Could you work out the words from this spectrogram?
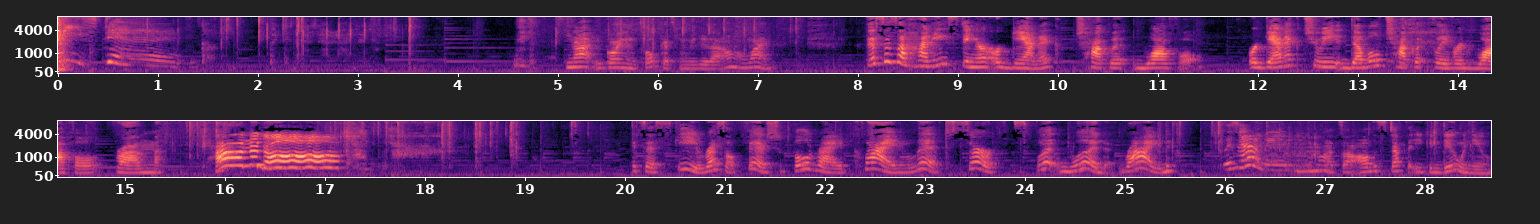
Bee sting. It's not going in focus when we do that. I don't know why. This is a Honey Stinger Organic Chocolate Waffle. Organic, chewy, double chocolate flavored waffle from Canada. It says ski, wrestle, fish, bull ride, climb, lift, surf, split wood, ride. What does that I mean? don't know, it's all the stuff that you can do when you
